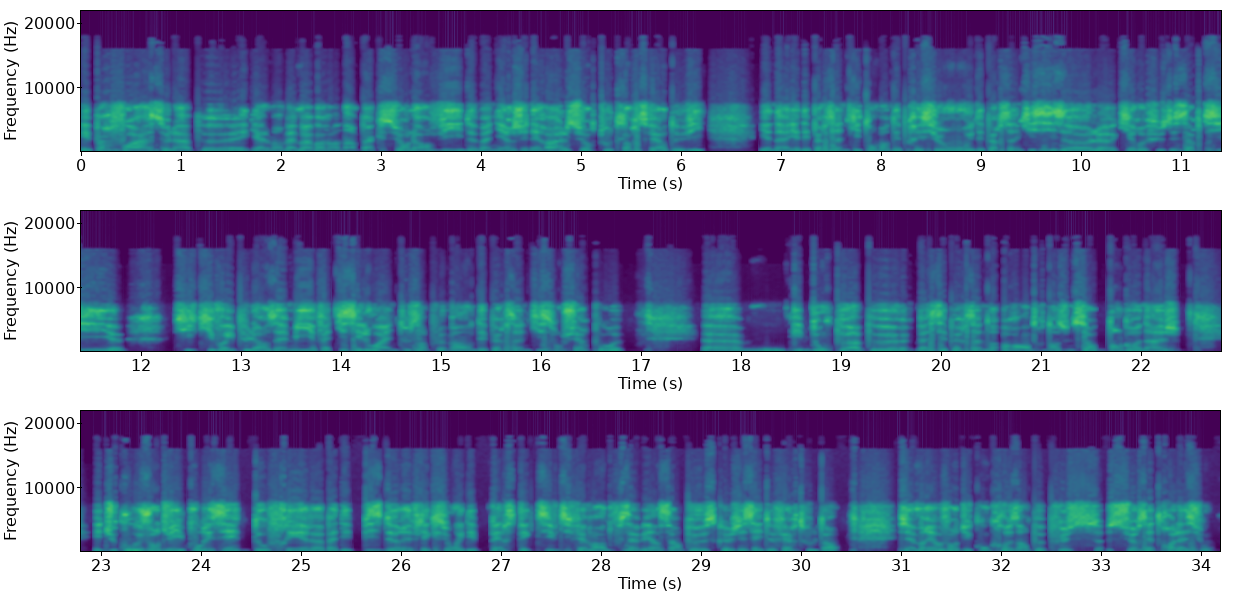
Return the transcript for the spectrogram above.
Et parfois, cela peut également même avoir un impact sur leur vie de manière générale, sur toute leur sphère de vie. Il y en a, il y a des personnes qui tombent en dépression, il y a des personnes qui s'isolent, euh, qui refusent des sorties, euh, qui qui voient plus leurs amis, en fait, qui s'éloignent tout simplement des personnes qui sont chères pour eux. Euh, et donc, peu à peu, bah, ces personnes rentrent dans une sorte d'engrenage. Et du coup, aujourd'hui, pour essayer d'offrir euh, bah, des pistes de réflexion et des perspectives différentes, vous savez, hein, c'est un peu ce que j'essaye de faire tout le temps, j'aimerais aujourd'hui qu'on creuse un peu plus sur cette relation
